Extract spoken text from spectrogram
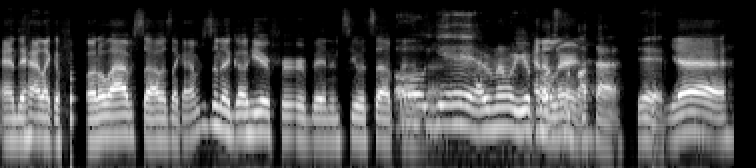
And they had like a photo lab, so I was like, I'm just gonna go here for a bit and see what's up. Oh and, uh, yeah, I remember you were posting learn. about that. Yeah. yeah.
